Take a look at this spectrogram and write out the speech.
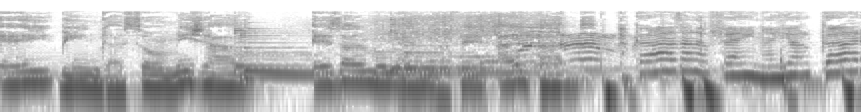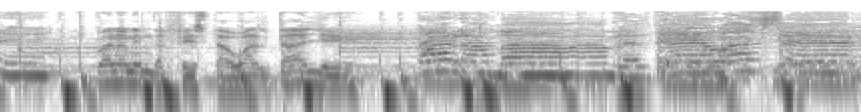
Ei, vinga, som-hi ja. És el moment de fer el pas. A casa, a la feina i al carrer. Quan anem de festa o al taller. Parla'm amb el teu accent.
